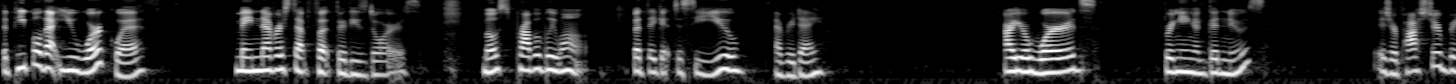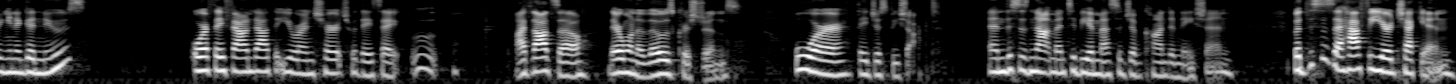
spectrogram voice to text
The people that you work with may never step foot through these doors. Most probably won't, but they get to see you every day. Are your words bringing a good news? Is your posture bringing a good news? Or if they found out that you were in church, would they say, Ooh, I thought so. They're one of those Christians. Or they'd just be shocked. And this is not meant to be a message of condemnation. But this is a half a year check in.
